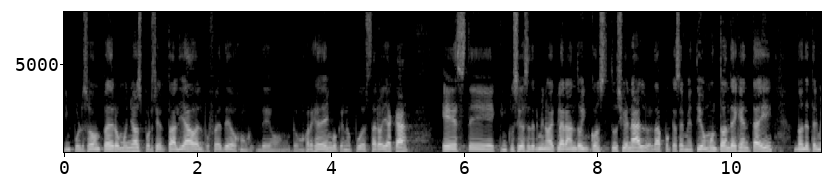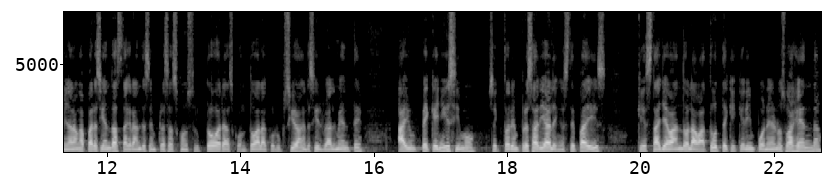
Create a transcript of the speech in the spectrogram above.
impulsó don Pedro Muñoz, por cierto, aliado del bufete de don Jorge Dengo, que no pudo estar hoy acá, este, que inclusive se terminó declarando inconstitucional, ¿verdad? Porque se metió un montón de gente ahí, donde terminaron apareciendo hasta grandes empresas constructoras con toda la corrupción, es decir, realmente hay un pequeñísimo sector empresarial en este país que está llevando la batuta y que quiere imponernos su agenda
